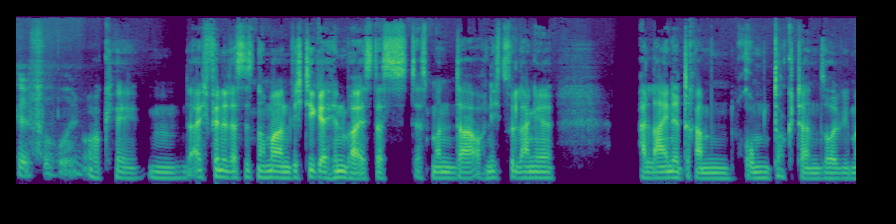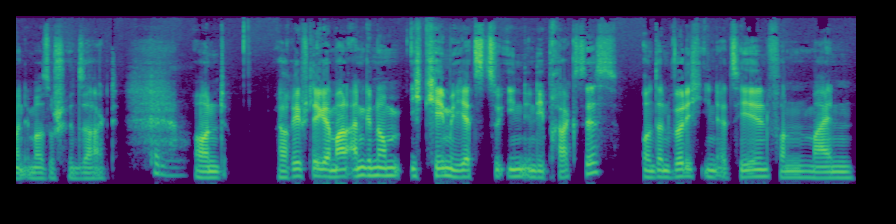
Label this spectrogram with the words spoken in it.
Hilfe holen. Okay, hm. ich finde, das ist nochmal ein wichtiger Hinweis, dass, dass man da auch nicht zu lange alleine dran rumdoktern soll, wie man immer so schön sagt. Genau. Und Herr Rebschläger, mal angenommen, ich käme jetzt zu Ihnen in die Praxis und dann würde ich Ihnen erzählen von meinen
